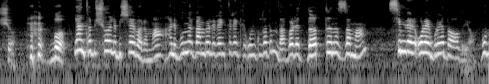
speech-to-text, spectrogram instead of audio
şu, bu. Yani tabii şöyle bir şey var ama hani bunları ben böyle renkli renkli uyguladım da böyle dağıttığınız zaman simleri oraya buraya dağılıyor. Bu,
